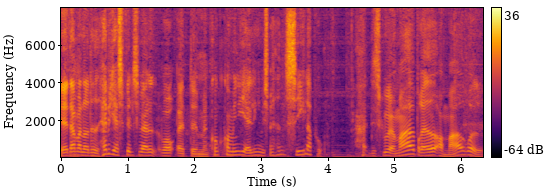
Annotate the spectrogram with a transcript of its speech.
Ja, der var noget, der hed Happy Jazz Festival, hvor at, øh, man kun kunne komme ind i Allinge, hvis man havde seler på. Det skulle være meget brede og meget røde.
